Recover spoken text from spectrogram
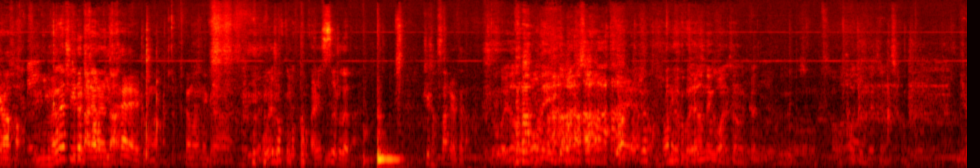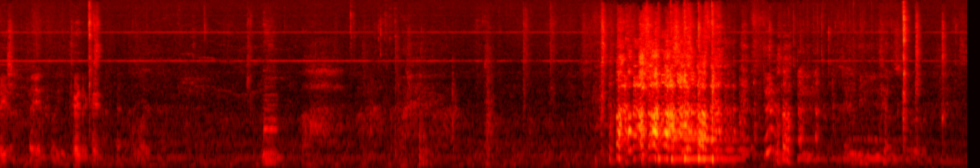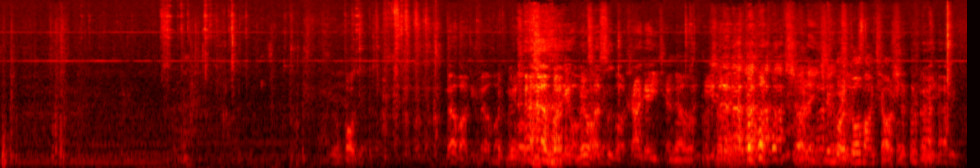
非常好。你们刚才是一个打两个人打太中了，刚刚那个我就说怎么反正四十在打，至少三个人在打。回到那一个晚上，回到那个晚上的感觉，我好久没这样唱歌。可以的，可以的，可以的，可以的。有试过，十二点以前没有问题。十二点以前经过多方调试。可以可以，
